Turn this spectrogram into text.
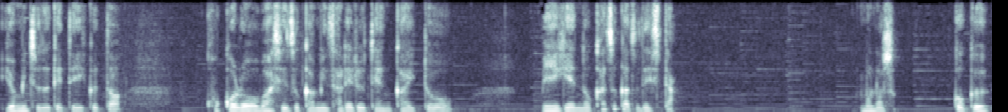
読み続けていくと心をわしづかみされる展開と名言の数々でした。ものすごく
